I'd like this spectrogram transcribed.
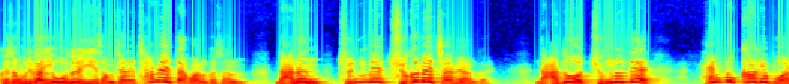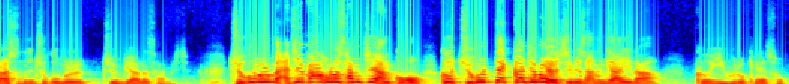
그래서 우리가 이 오늘 이 성찬에 참여했다고 하는 것은 나는 주님의 죽음에 참여한 거예요. 나도 죽는데 행복하게 부활할 수 있는 죽음을 준비하는 삶이죠. 죽음을 마지막으로 삼지 않고 그 죽을 때까지만 열심히 사는 게 아니라 그 이후로 계속.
